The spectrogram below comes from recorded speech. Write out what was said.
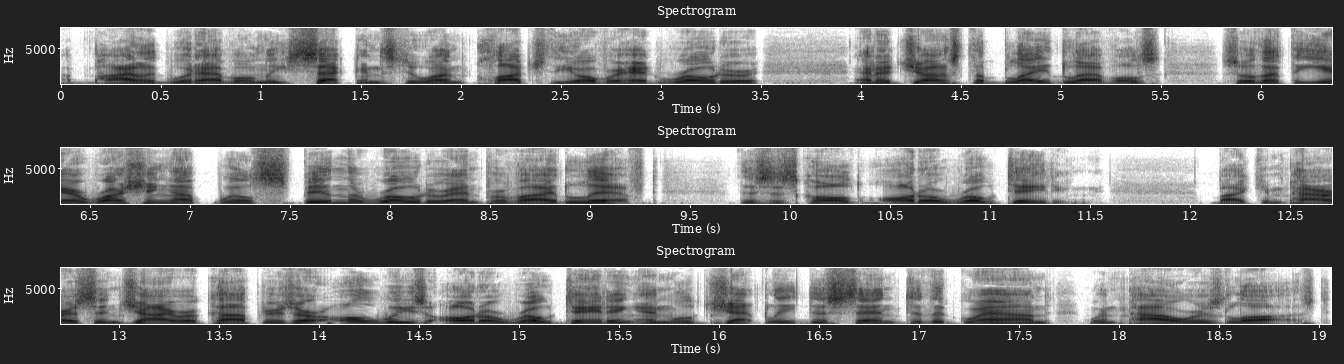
A pilot would have only seconds to unclutch the overhead rotor and adjust the blade levels so that the air rushing up will spin the rotor and provide lift. This is called auto rotating. By comparison, gyrocopters are always auto rotating and will gently descend to the ground when power is lost.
